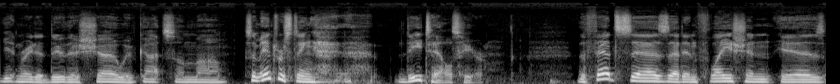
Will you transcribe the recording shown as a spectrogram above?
getting ready to do this show, we've got some uh, some interesting details here. The Fed says that inflation is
